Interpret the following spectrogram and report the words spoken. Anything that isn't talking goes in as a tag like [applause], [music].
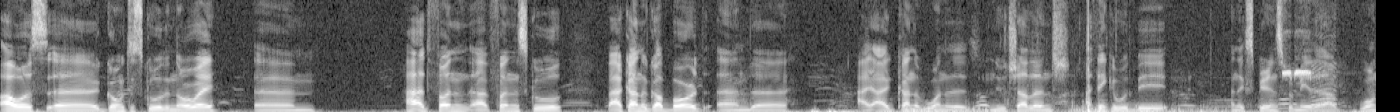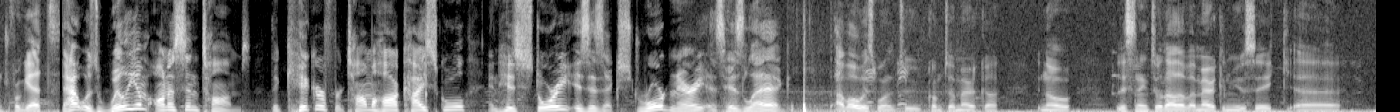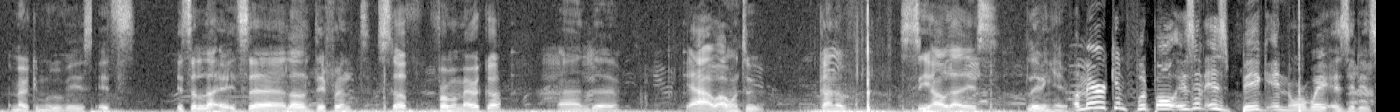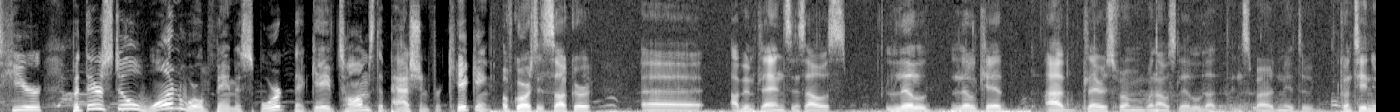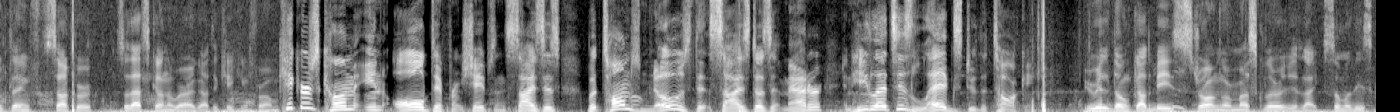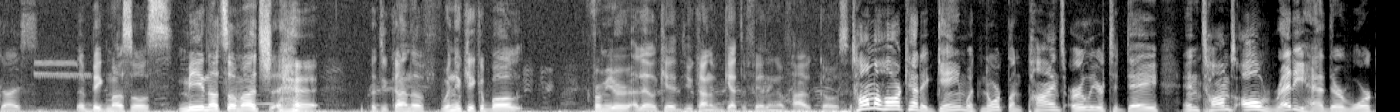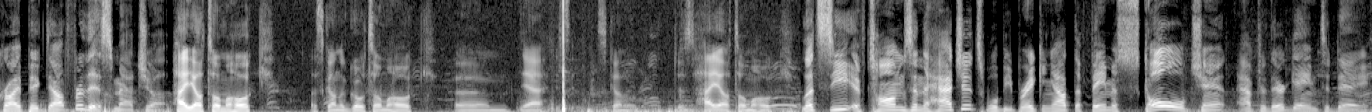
I was uh, going to school in Norway. Um, I had fun, I had fun in school, but I kind of got bored and uh, I, I kind of wanted a new challenge. I think it would be an experience for me that I won't forget. That was William Onison Toms, the kicker for Tomahawk High School, and his story is as extraordinary as his leg. I've always wanted to come to America, you know, listening to a lot of American music, uh, American movies. It's it's a lo- it's a lot of different stuff from America, and uh, yeah, I, I want to kind of see how that is living here. American football isn't as big in Norway as it is here, but there's still one world famous sport that gave Toms the passion for kicking. Of course, it's soccer. Uh, I've been playing since I was little little kid. I had players from when I was little that inspired me to continue playing soccer. So that's kind of where I got the kicking from. Kickers come in all different shapes and sizes, but Toms knows that size doesn't matter, and he lets his legs do the talking. You really don't got to be strong or muscular like some of these guys. They're big muscles. Me, not so much. [laughs] but you kind of, when you kick a ball from you're a little kid, you kind of get the feeling of how it goes. Tomahawk had a game with Northland Pines earlier today, and Toms already had their war cry picked out for this matchup. Heia Tomahawk. That's kind of go Tomahawk. Um, yeah, it's, it's kind of just Heia Tomahawk. Let's see if Toms and the Hatchets will be breaking out the famous Skol chant after their game today.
